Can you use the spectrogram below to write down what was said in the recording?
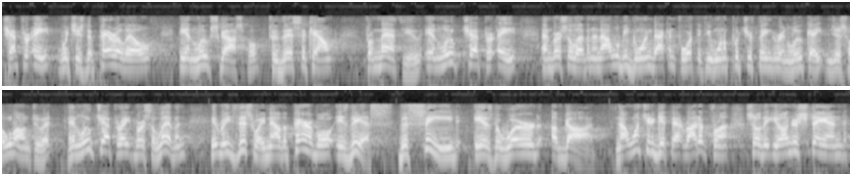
chapter 8, which is the parallel in Luke's gospel to this account from Matthew, in Luke chapter 8 and verse 11, and I will be going back and forth if you want to put your finger in Luke 8 and just hold on to it. In Luke chapter 8 verse 11, it reads this way, Now the parable is this, the seed is the word of God. Now I want you to get that right up front so that you understand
